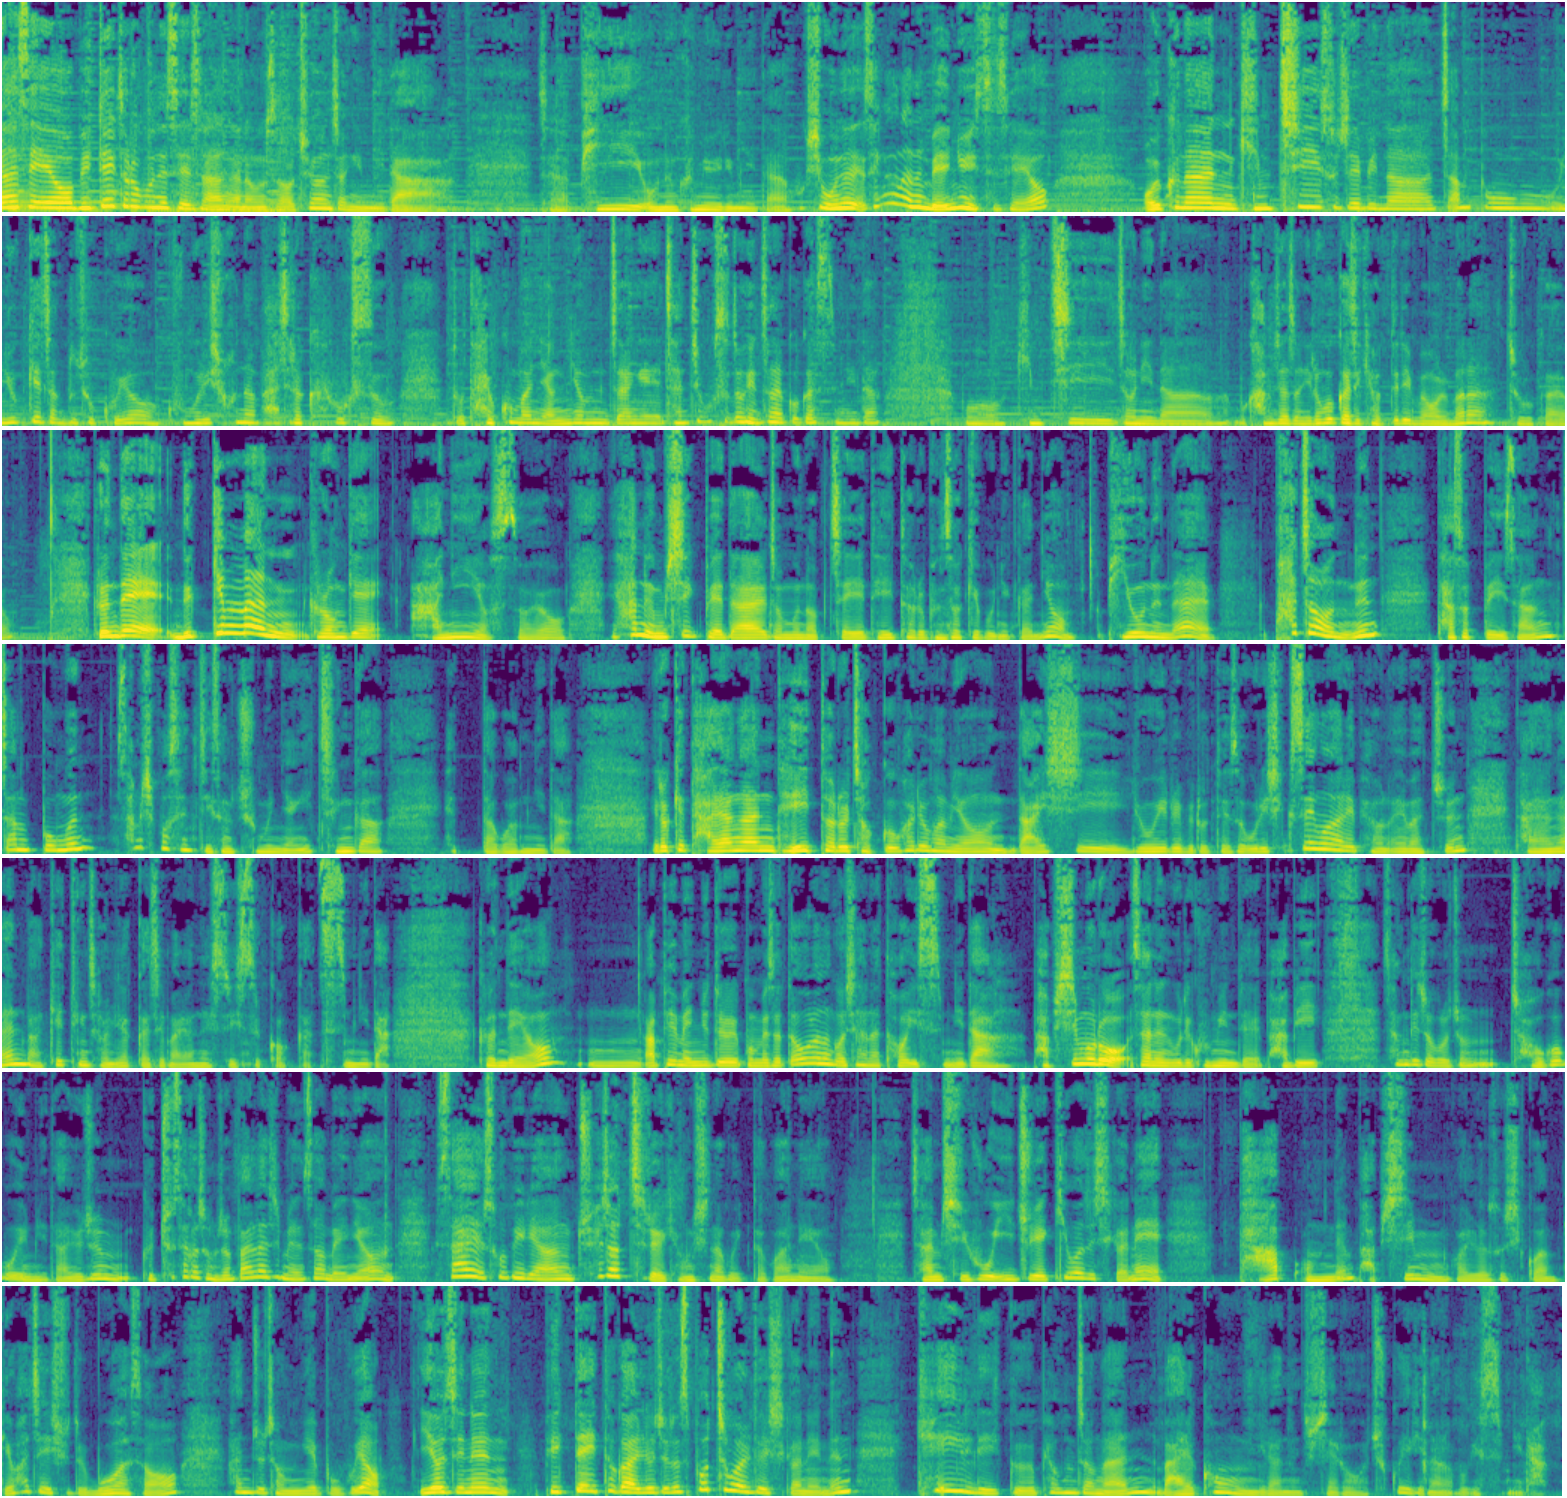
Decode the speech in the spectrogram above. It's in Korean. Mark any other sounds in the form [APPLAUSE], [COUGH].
안녕하세요. 빅데이터로 보는 세상 아나운서 최현정입니다. 자, 비 오는 금요일입니다. 혹시 오늘 생각나는 메뉴 있으세요? 얼큰한 김치 수제비나 짬뽕, 육개장도 좋고요. 국물이 시원한 바지락 칼국수, 또 달콤한 양념장에 잔치국수도 괜찮을 것 같습니다. 뭐 김치전이나 뭐 감자전 이런 것까지 곁들이면 얼마나 좋을까요? 그런데 느낌만 그런 게 아니었어요. 한 음식 배달 전문 업체의 데이터를 분석해 보니까요. 비 오는 날 파전은 5배 이상, 짬뽕은 30% 이상 주문량이 증가했다고 합니다. 이렇게 다양한 데이터를 적극 활용하면 날씨 요일을 비롯해서 우리 식생활의 변화에 맞춘 다양한 마케팅 전략까지 마련할 수 있을 것 같습니다. 그런데요, 음, 앞에 메뉴들 보면서 떠오르는 것이 하나 더 있습니다. 밥심으로 사는 우리 국민들 밥이 상대적으로 좀 적어 보입니다. 요즘 그 추세가 점점 빨라지면서 매년 쌀 소비량 최저치를 경신하고 있다고 하네요. 잠시 후 이 주의 키워드 시간에 밥 없는 밥심 관련 소식과 함께 화제 이슈들 모아서 한 주 정리해 보고요. 이어지는 빅데이터가 알려주는 스포츠월드 시간에는 K리그 평정한 말컹이라는 주제로 축구 얘기 나눠보겠습니다.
